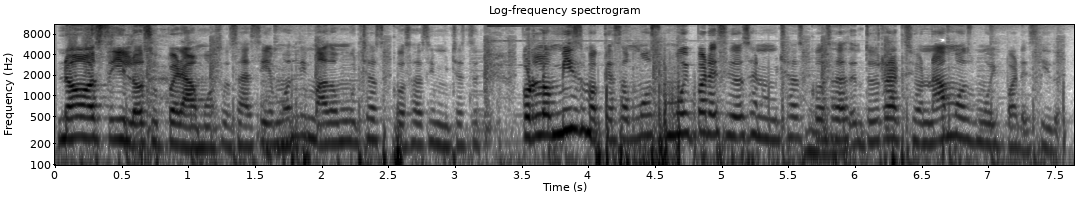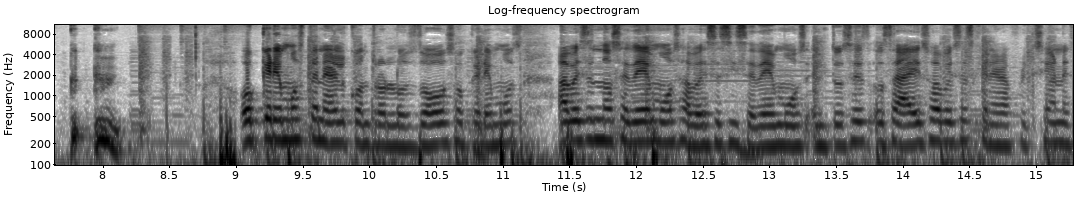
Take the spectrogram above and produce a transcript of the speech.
No, sí, lo superamos. O sea, sí hemos limado muchas cosas y muchas. Por lo mismo que somos muy parecidos en muchas cosas, entonces reaccionamos muy parecido. o queremos tener el control los dos, o queremos, a veces no cedemos, a veces sí cedemos. Entonces, o sea, eso a veces genera fricciones.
